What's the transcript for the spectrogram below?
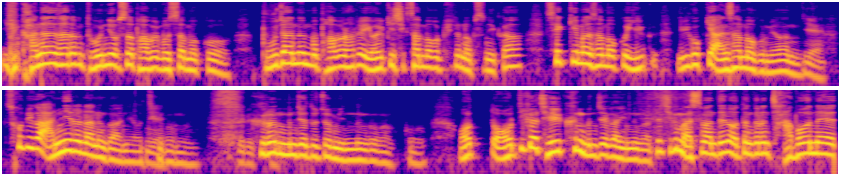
이 가난한 사람은 돈이 없어 밥을 못 사 먹고 부자는 뭐 밥을 하루에 10끼씩 사 먹을 필요는 없으니까 3끼만 사 먹고 7끼 안 사 먹으면 예. 소비가 안 일어나는 거 아니에요. 어떻게 예. 보면. 그렇죠. 그런 문제도 좀 있는 것 같고. 어, 어디가 제일 큰 문제가 있는 것 같아요. 지금 말씀한 대로 어떤 그런 자본의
